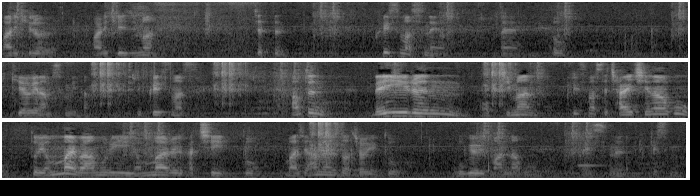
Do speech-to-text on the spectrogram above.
말이 길어요. 말이 길지만 어쨌든 크리스마스네요. 네, 또 기억에 남습니다. 크리스마스. 아무튼 내일은 없지만 크리스마스 잘 지나고 또 연말 마무리 연말을 같이 또 맞이하면서 저희 또 목요일도 만나고 그랬으면 좋겠습니다.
